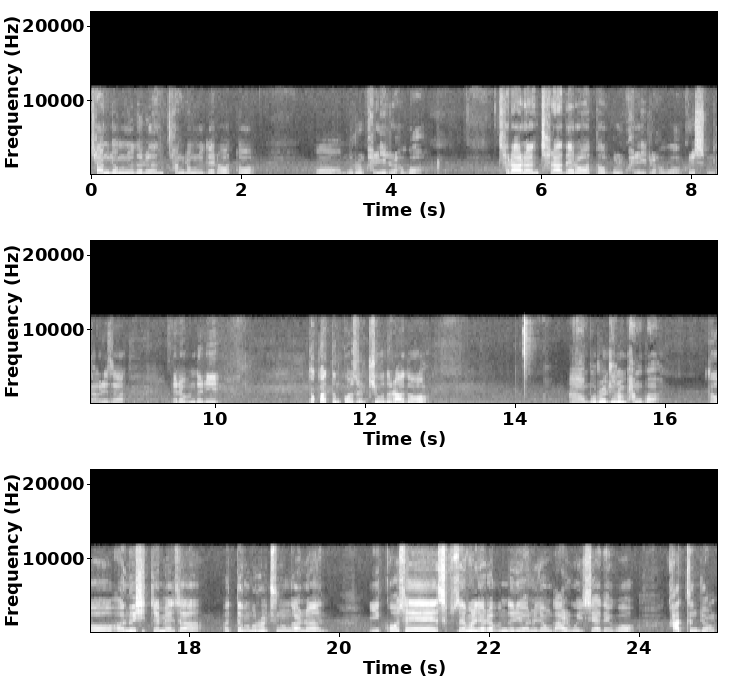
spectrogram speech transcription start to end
창 종류들은 창 종류대로 또 어, 물을 관리를 하고 철화는 철화대로 또 물 관리를 하고 그렇습니다. 그래서 여러분들이 똑같은 꽃을 키우더라도 아, 물을 주는 방법 또 어느 시점에서 어떤 물을 주는가는 이 꽃의 습성을 여러분들이 어느 정도 알고 있어야 되고 같은 종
